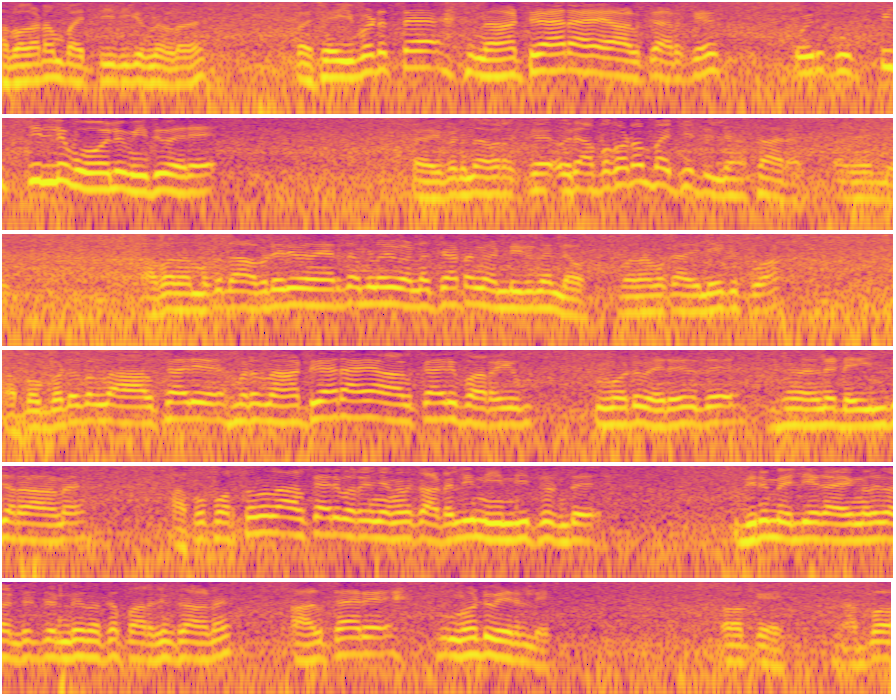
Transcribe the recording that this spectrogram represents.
അപകടം പറ്റിയിരിക്കുന്നത്. പക്ഷേ ഇവിടുത്തെ നാട്ടുകാരായ ആൾക്കാർക്ക് ഒരു കുപ്പിച്ചില്ല് പോലും ഇതുവരെ ഇവിടുന്ന് അവർക്ക് ഒരു അപകടം പറ്റിയിട്ടില്ല സാരം അതല്ലേ? അപ്പോൾ നമുക്ക് അവിടെ ഒരു നേരത്തെ നമ്മൾ വെള്ളച്ചാട്ടം കണ്ടിരുന്നല്ലോ. അപ്പോൾ നമുക്ക് അതിലേക്ക് പോവാം. അപ്പോൾ ഇവിടെ ഉള്ള ആൾക്കാർ നമ്മുടെ നാട്ടുകാരായ ആൾക്കാർ പറയും ഇങ്ങോട്ട് വരരുത് നല്ല ഡേഞ്ചറാണ്. അപ്പോൾ പുറത്തുനിന്നുള്ള ആൾക്കാർ പറയും ഞങ്ങൾ കടലിൽ നീന്തിയിട്ടുണ്ട്. ഇതിനും വലിയ കാര്യങ്ങൾ കണ്ടിട്ടുണ്ട് എന്നൊക്കെ പറഞ്ഞിട്ടാണ് ആൾക്കാരെ ഇങ്ങോട്ട് വരില്ലേ ഓക്കെ അപ്പോൾ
